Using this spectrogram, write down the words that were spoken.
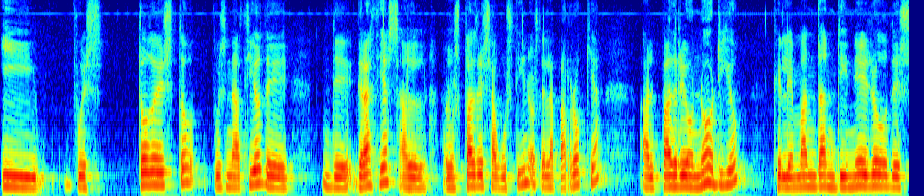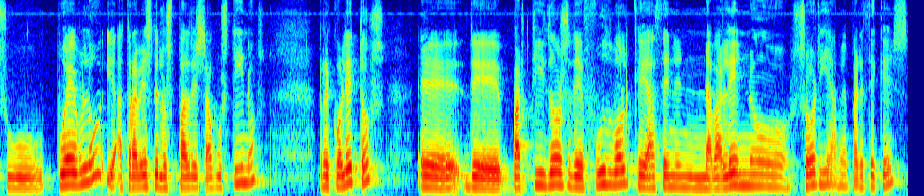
y pues todo esto pues nació de, de gracias a los padres agustinos de la parroquia, al padre Honorio, que le mandan dinero de su pueblo y a través de los padres agustinos, recoletos, eh, de partidos de fútbol que hacen en Navaleno, Soria, me parece que es,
